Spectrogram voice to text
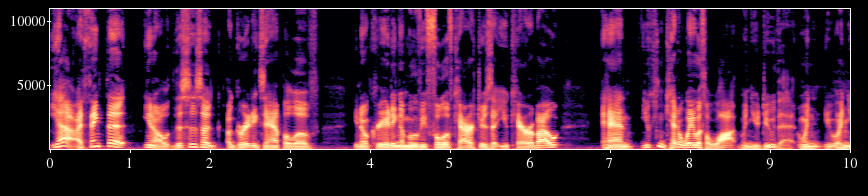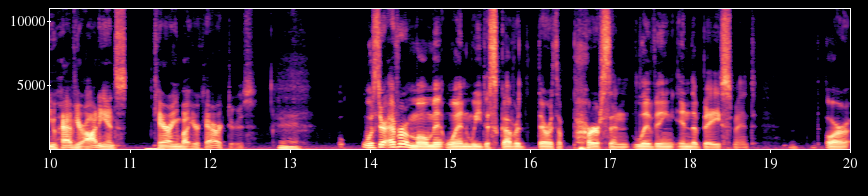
yeah, I think that, you know, this is a, a great example of, you know, creating a movie full of characters that you care about and you can get away with a lot when you do that. When you when you have your audience caring about your characters. Hmm. Was there ever a moment when we discovered there was a person living in the basement, or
